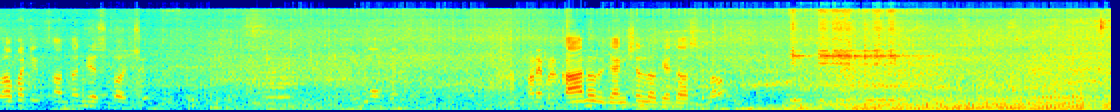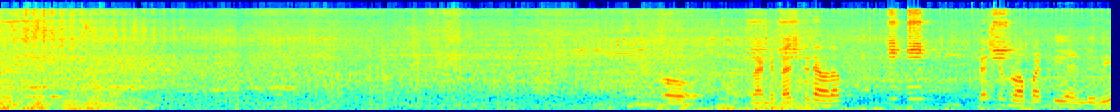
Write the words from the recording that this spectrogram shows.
ప్రాపర్టీని సొంతం చేసుకోవచ్చు. మనం ఇప్పుడు కానూరు జంక్షన్లోకి అయితే వస్తున్నాం. సో ఇలాంటి బెస్ట్ డెవలప్ బెస్ట్ ప్రాపర్టీ అండి ఇది.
